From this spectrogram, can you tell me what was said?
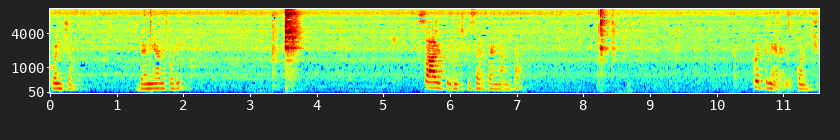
కొంచెం ధనియాల పొడి సాల్ట్ రుచికి సరిపడినంత కొత్తిమీర అండి కొంచెం.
